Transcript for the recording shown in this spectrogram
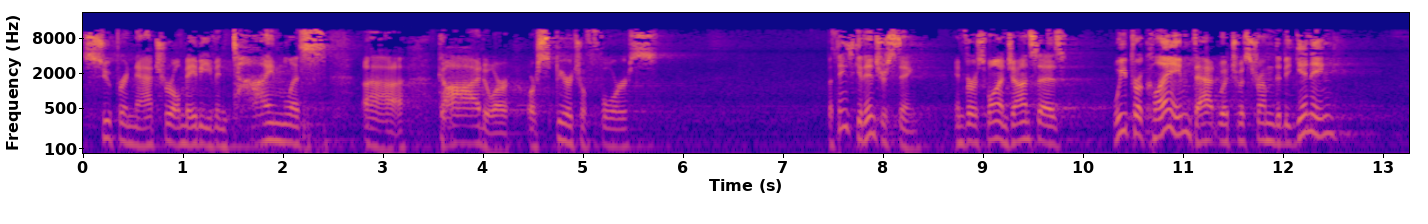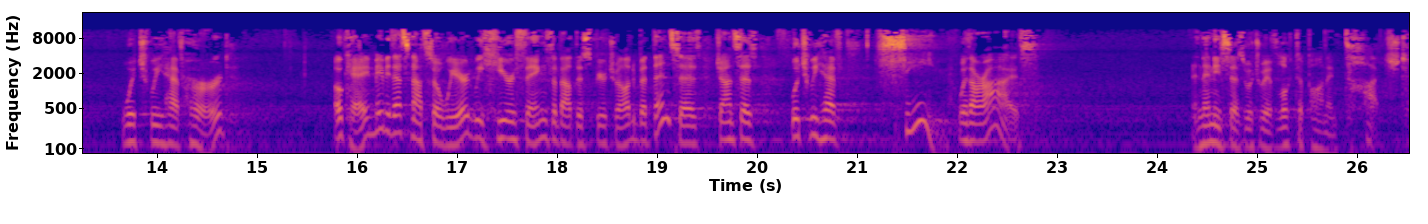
supernatural, maybe even timeless uh, God or, or spiritual force. But things get interesting. In verse 1, John says, We proclaim that which was from the beginning, which we have heard. Okay, maybe that's not so weird. We hear things about this spirituality, but then says, John says, which we have seen with our eyes. And then he says, which we have looked upon and touched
